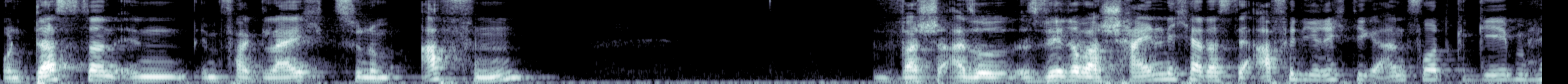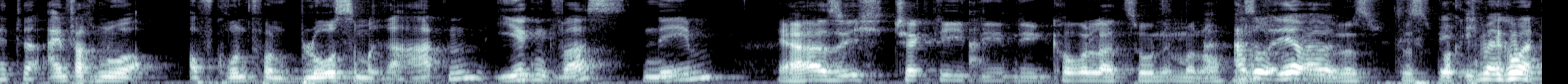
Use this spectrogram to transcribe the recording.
Und das dann in, im Vergleich zu einem Affen. Also es wäre wahrscheinlicher, dass der Affe die richtige Antwort gegeben hätte. Einfach nur aufgrund von bloßem Raten irgendwas nehmen. Ja, also ich check die, die, die Korrelation immer noch. Also, nicht. ja, aber das, das ich meine, guck mal,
